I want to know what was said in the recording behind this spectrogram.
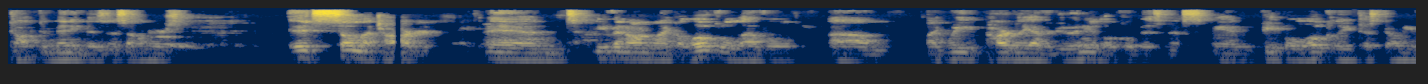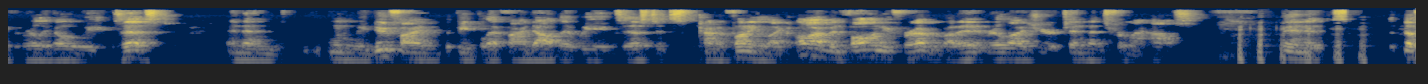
talked to many business owners. It's so much harder. And even on like a local level, um, like we hardly ever do any local business and people locally just don't even really know we exist. And then when we do find the people that find out that we exist, it's kind of funny, like, oh, I've been following you forever, but I didn't realize you're 10 minutes from my house. and it's the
